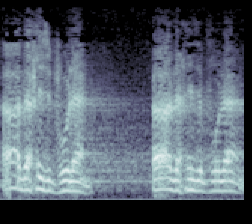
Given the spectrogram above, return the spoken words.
هذا حزب فلان. هذا حزب فلان.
